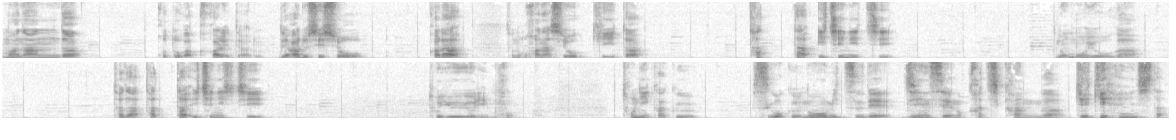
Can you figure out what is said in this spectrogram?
学んだことが書かれてあるである師匠からそのお話を聞いたたった一日の模様がただたった一日というよりもとにかくすごく濃密で人生の価値観が激変した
